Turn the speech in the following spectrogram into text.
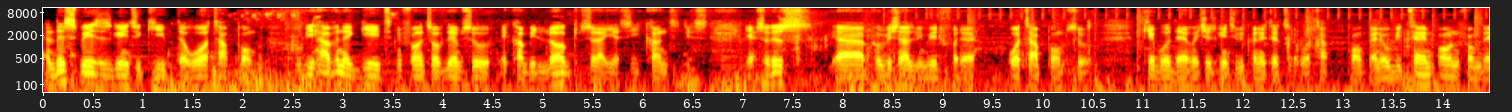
and this space is going to keep the water pump. We'll be having a gate in front of them so it can be locked so that yes you can't just yeah so this uh, provision has been made for the water pump so cable there which is going to be connected to the water pump and it will be turned on from the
